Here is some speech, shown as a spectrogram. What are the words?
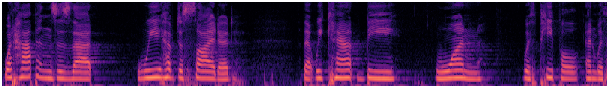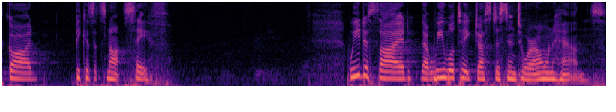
What happens is that we have decided that we can't be one with people and with God because it's not safe we decide that we will take justice into our own hands.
